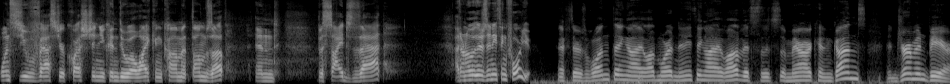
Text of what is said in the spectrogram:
once you've asked your question, you can do a like and comment thumbs up. And besides that, I don't know that there's anything for you. If there's one thing I love more than anything I love, it's it's American guns and German beer.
